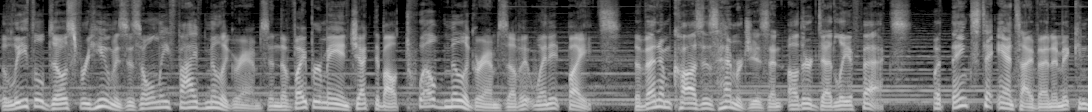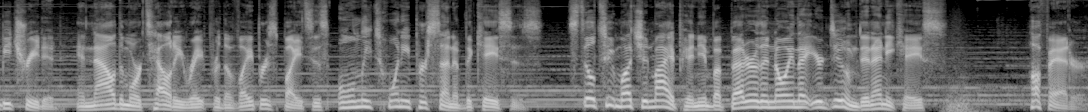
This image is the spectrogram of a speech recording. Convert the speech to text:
The lethal dose for humans is only 5 milligrams, and the viper may inject about 12 milligrams of it when it bites. The venom causes hemorrhages and other deadly effects. But thanks to antivenom, it can be treated, and now the mortality rate for the viper's bites is only 20% of the cases. Still too much in my opinion, but better than knowing that you're doomed in any case. Puff Adder.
